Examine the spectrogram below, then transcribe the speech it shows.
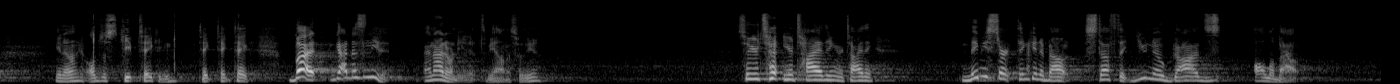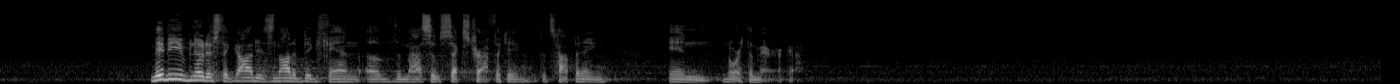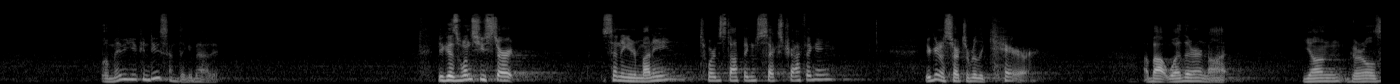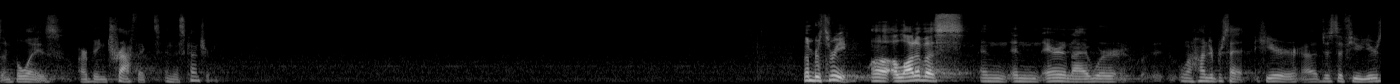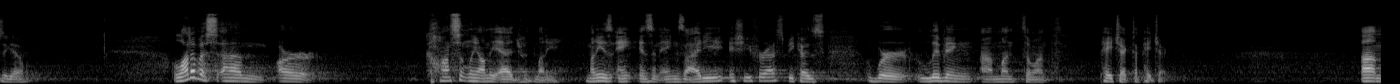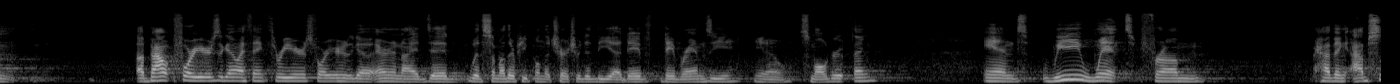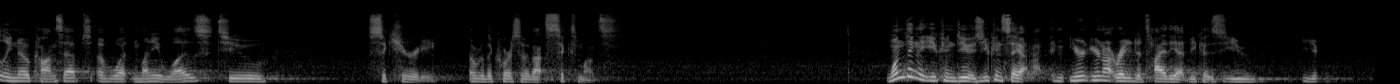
You know, I'll just keep taking, take, take, take. But God doesn't need it. And I don't need it, to be honest with you. So you're, t- you're tithing, you're tithing. Maybe start thinking about stuff that you know God's all about. Maybe you've noticed that God is not a big fan of the massive sex trafficking that's happening in North America. Well, maybe you can do something about it. Because once you start sending your money towards stopping sex trafficking, you're going to start to really care about whether or not young girls and boys are being trafficked in this country. Number three, uh, a lot of us, and, and Aaron and I were 100% here uh, just a few years ago. A lot of us um, are constantly on the edge with money. Money is, is an anxiety issue for us because we're living uh, month to month, paycheck to paycheck. Um, about four years ago, I think, three years, four years ago, Aaron and I did, with some other people in the church, we did the uh, Dave, Dave Ramsey, you know, small group thing. And we went from having absolutely no concept of what money was to security over the course of about six months. One thing that you can do is you can say, you're, you're not ready to tithe yet because you, you,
